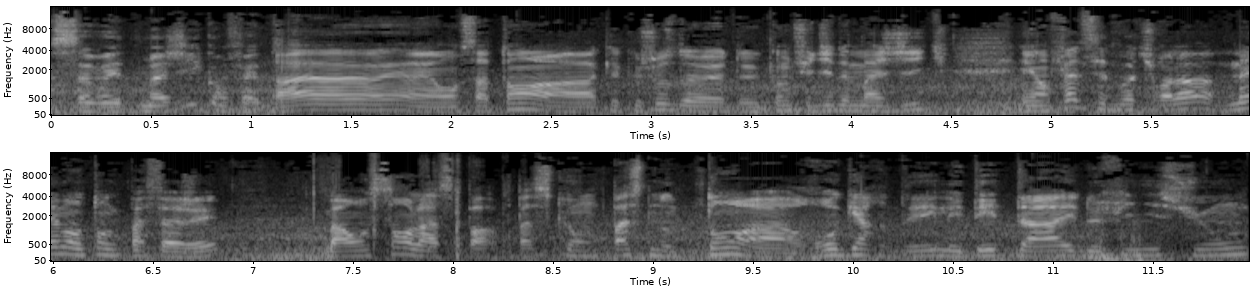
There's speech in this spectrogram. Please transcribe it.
ça va être magique en fait. Ouais, ouais, ouais, on s'attend à quelque chose de, de, comme tu dis, de magique. Et en fait, cette voiture-là, même en tant que passager, bah on s'en lasse pas parce qu'on passe notre temps à regarder les détails de finition.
